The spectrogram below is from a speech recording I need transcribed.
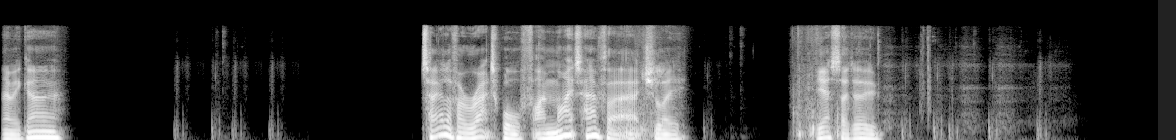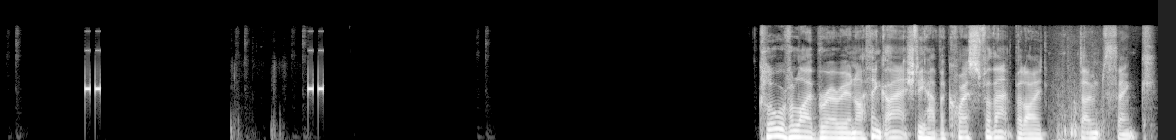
There we go. Tail of a Rat Wolf. I might have that, actually. Yes, I do. Claw of a Librarian. I think I actually have a quest for that, but I don't think.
